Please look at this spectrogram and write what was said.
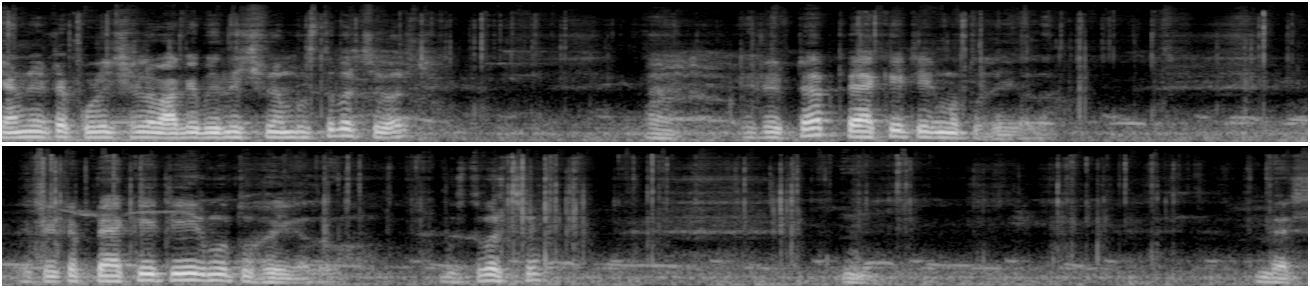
কেন এটা করেছিলাম, আগে বেঁধেছিলাম, বুঝতে পারছ এবার? হ্যাঁ। এটা একটা প্যাকেটের মতো হয়ে গেল। এটা একটা প্যাকেটের মতো হয়ে গেল। বুঝতে পারছ। ব্যাস।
